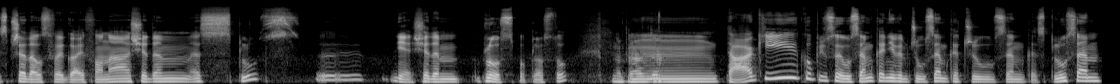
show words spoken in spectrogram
sprzedał swojego iPhone'a 7S Plus. E, nie, 7 Plus po prostu. Naprawdę? Mm, tak, i kupił sobie ósemkę. Nie wiem, czy ósemkę, czy ósemkę z plusem,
